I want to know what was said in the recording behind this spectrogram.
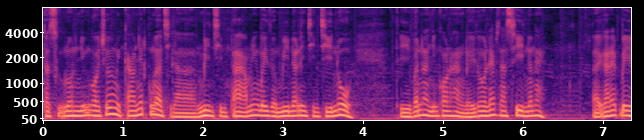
thật sự luôn, những gói trước thì cao nhất cũng là chỉ là min 98 nhưng bây giờ min đã lên 99 rồi. Thì vẫn là những con hàng đấy thôi. Lép ra xin nữa này đấy Gareth Bale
